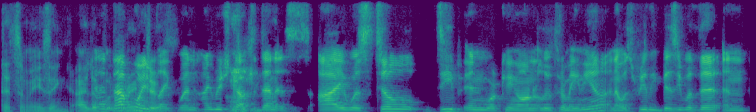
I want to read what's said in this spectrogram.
That's amazing. I love. at that point, like when I reached out to Dennis, I was still deep in working on Eleuthermania, and I was really busy with it. And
